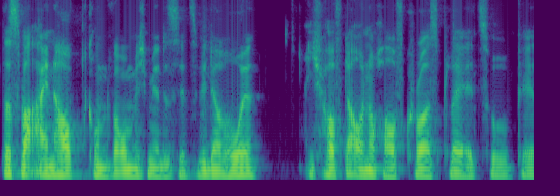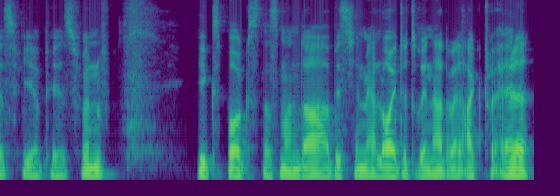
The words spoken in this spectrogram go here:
das war ein Hauptgrund, warum ich mir das jetzt wiederhole. Ich hoffe da auch noch auf Crossplay zu PS4, PS5, Xbox, dass man da bisschen mehr Leute drin hat, weil aktuell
